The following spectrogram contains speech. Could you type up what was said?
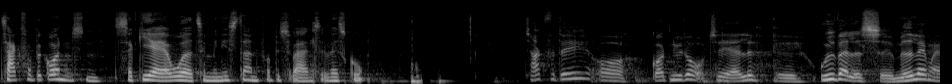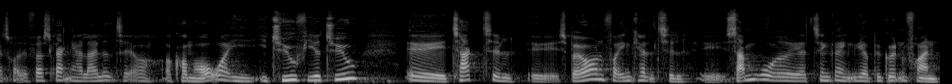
Tak for begrundelsen. Så giver jeg ordet til ministeren for besvarelse. Værsgo. Tak for det, og godt nytår til alle øh, udvalgets øh, medlemmer. Jeg tror, det er første gang, jeg har lejlighed til at, at komme herover i, i 2024. Øh, tak til øh, spørgeren for indkaldt til øh, samrådet. Jeg tænker egentlig at begynde fra en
